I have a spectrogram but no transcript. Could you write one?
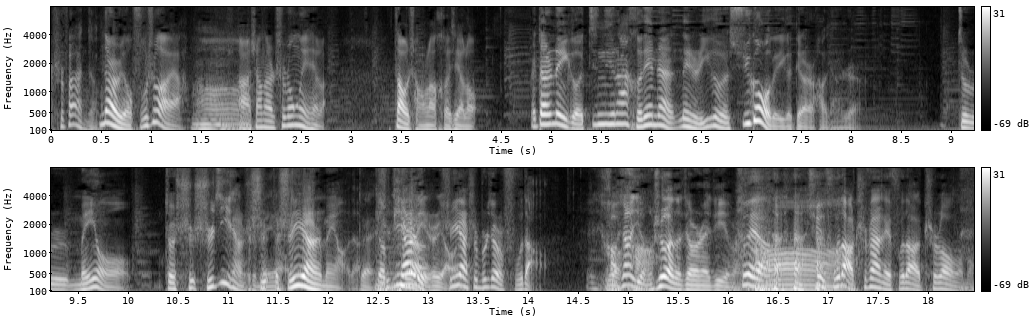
吃饭去了，那儿有辐射呀，哦啊，上那儿吃东西去了，造成了核泄漏。哎但是那个金吉拉核电站那是一个虚构的一个地儿，好像是，就是没有，就实实际上是实实际上是没有的，对，片儿里是有，实际上是不是就是福岛？好像影射的就是那地方，对啊，哦去福岛吃饭给福岛吃漏了吗？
